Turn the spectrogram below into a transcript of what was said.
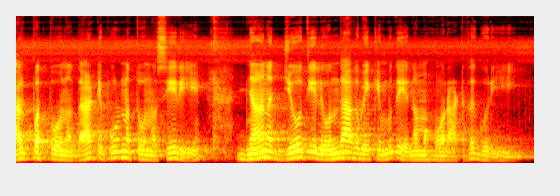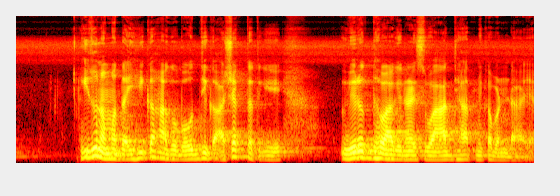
ಅಲ್ಪತ್ವವನ್ನು ದಾಟಿ ಪೂರ್ಣತ್ವವನ್ನು ಸೇರಿ ಜ್ಞಾನ ಜ್ಯೋತಿಯಲ್ಲಿ ಒಂದಾಗಬೇಕೆಂಬುದೇ ನಮ್ಮ ಹೋರಾಟದ ಗುರಿ. ಇದು ನಮ್ಮ ದೈಹಿಕ ಹಾಗೂ ಬೌದ್ಧಿಕ ಅಶಕ್ತತೆಗೆ ವಿರುದ್ಧವಾಗಿ ನಡೆಸುವ ಆಧ್ಯಾತ್ಮಿಕ ಬಂಡಾಯ.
